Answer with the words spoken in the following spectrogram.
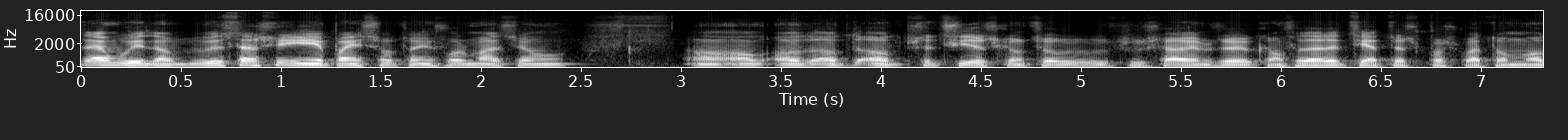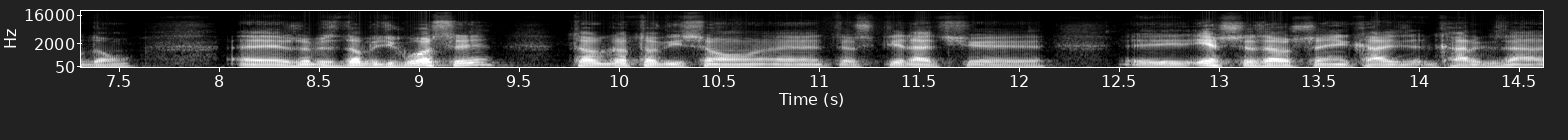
ja mówię, no, wystraszyli mnie państwo tą informacją od, od, od, przed chwileczką, co usłyszałem, że Konfederacja też poszła tą modą, e, żeby zdobyć głosy, to gotowi są e, też wspierać e, e, jeszcze zaostrzenie kar, kar, za,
